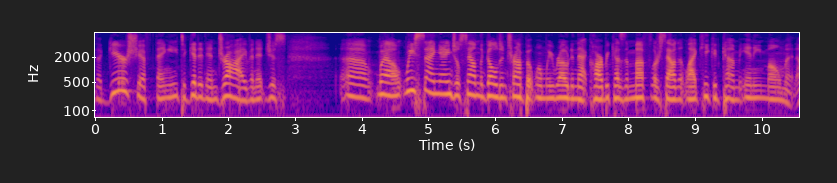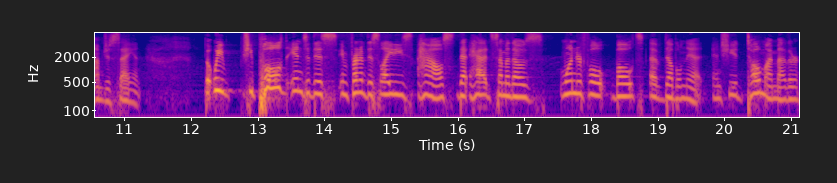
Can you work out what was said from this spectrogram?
the gear shift thingy to get it in drive, and it just. Uh, well, we sang Angel Sound the Golden Trumpet when we rode in that car because the muffler sounded like he could come any moment. I'm just saying. But we, she pulled into this, in front of this lady's house that had some of those wonderful bolts of double knit. And she had told my mother,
